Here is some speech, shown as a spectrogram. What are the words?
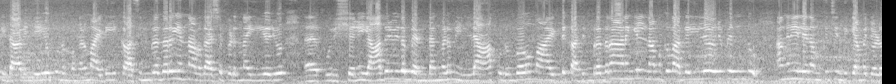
പിതാവിന്റെയോ കുടുംബങ്ങളുമായിട്ട് ഈ കസിൻ ബ്രദർ എന്ന് അവകാശപ്പെടുന്ന ഈ ഒരു പുരുഷന് യാതൊരുവിധ ബന്ധങ്ങളും ഇല്ല. ആ കുടുംബവുമായിട്ട് കസിൻ ബ്രദർ ആണെങ്കിൽ നമുക്ക് വകയിലെ ഒരു ബന്ധു. അങ്ങനെയല്ലേ നമുക്ക് ചിന്തിക്കാൻ പറ്റുള്ളൂ.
